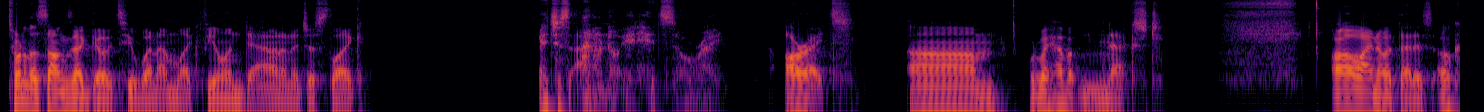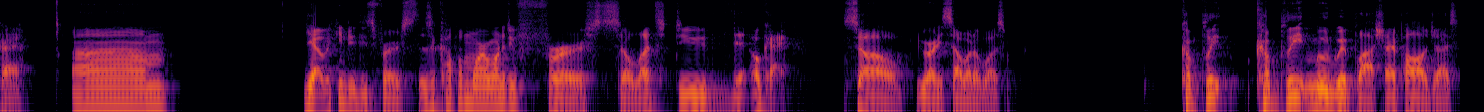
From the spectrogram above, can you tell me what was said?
it's one of the songs I go to when I'm like feeling down and it just like it just I don't know, it hits so right. All right. Um, what do I have up next? Oh, I know what that is. Okay. Um, yeah, we can do these first. There's a couple more I want to do first, so let's do this. Okay. So you already saw what it was. Complete complete mood whiplash. I apologize.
